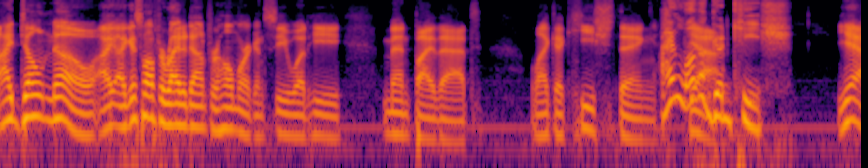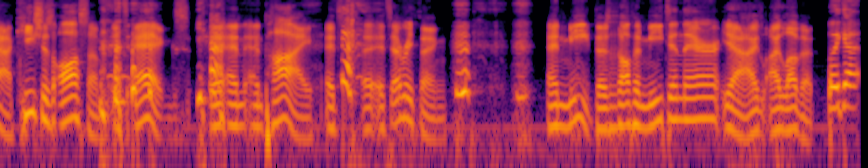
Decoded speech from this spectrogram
I don't know. I, I guess we'll have to write it down for homework and see what he meant by that. Like a quiche thing. I love Yeah. a good quiche. Yeah, quiche is awesome. It's eggs Yeah. and and pie. It's uh, it's everything. And meat. There's often meat in there. Yeah, I, I love it. Like uh,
